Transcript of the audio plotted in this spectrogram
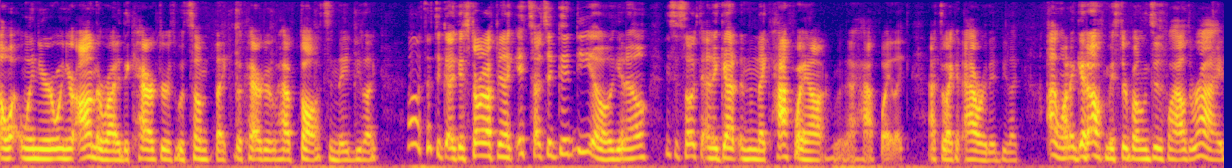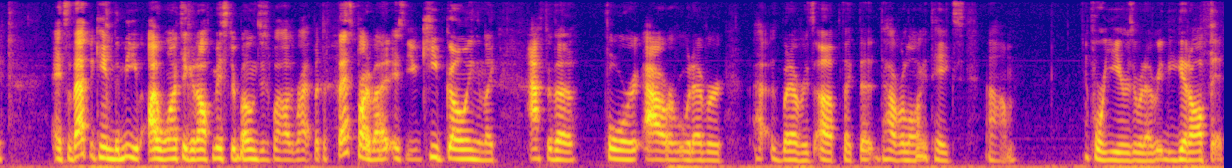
uh, when you're when you're on the ride, the characters would some like the characters would have thoughts, and they'd be like, "Oh, it's such a good." They start off being like, "It's such a good deal," you know. This is so, and they got and then like halfway on, halfway, like after like an hour, they'd be like, "I want to get off Mr. Bones' Wild Ride," and so that became the meme. I want to get off Mr. Bones' Wild Ride. But the best part about it is you keep going, and like after the four hour whatever whatever is up, like the however long it takes, um, four years or whatever, you get off it,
